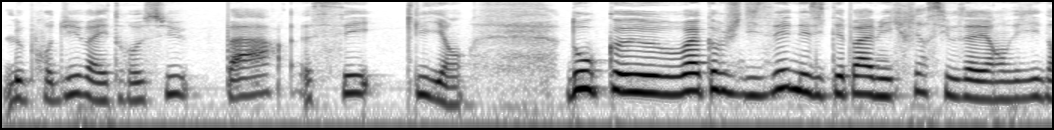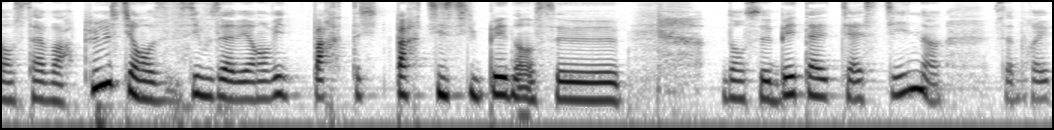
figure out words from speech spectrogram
le produit va être reçu par ses clients. Donc euh, voilà, comme je disais, n'hésitez pas à m'écrire si vous avez envie d'en savoir plus, si, vous avez envie de participer dans ce, dans ce bêta testing. Ça me ferait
